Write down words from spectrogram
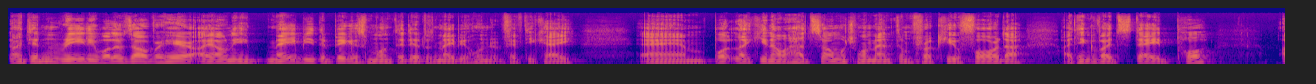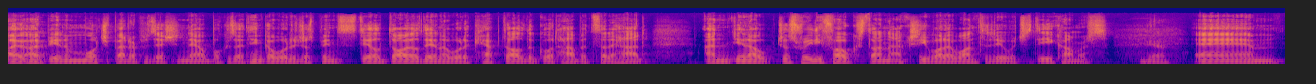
I didn't really while I was over here. I only maybe the biggest month I did was maybe 150k. Um, but like you know, I had so much momentum for a Q4 that I think if I'd stayed put, I, I'd be in a much better position now because I think I would have just been still dialed in. I would have kept all the good habits that I had, and you know, just really focused on actually what I want to do, which is the e-commerce. Yeah. Um.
